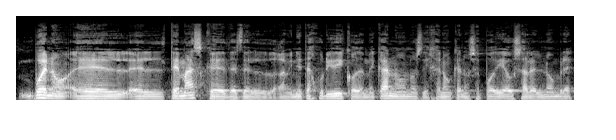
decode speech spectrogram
bueno, el, el tema es que desde el gabinete jurídico de Mecano nos dijeron que no se podía usar el nombre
